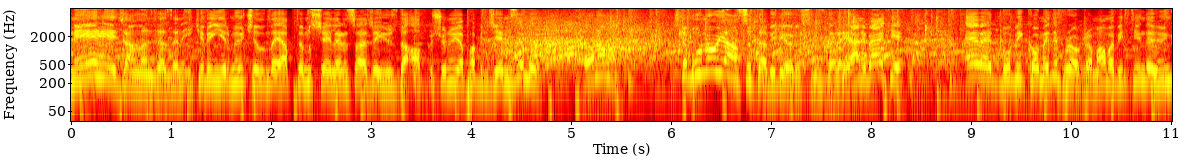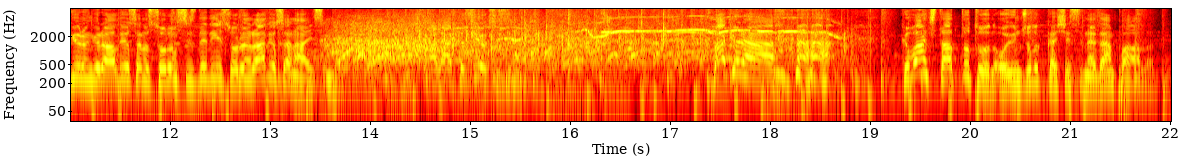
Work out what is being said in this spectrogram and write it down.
Neye heyecanlanacağız? Yani 2023 yılında yaptığımız şeylerin sadece yüzde 60'ını yapabileceğimize mi? Ona mı? İşte bunu yansıtabiliyoruz sizlere. Yani belki evet bu bir komedi programı ama bittiğinde hüngür hüngür ağlıyorsanız sorun sizde değil, sorun radyo sanayisinde. Alakası yok sizinle. Bakın ha. Kıvanç Tatlıtuğ'un oyunculuk kaşesi neden pahalı?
